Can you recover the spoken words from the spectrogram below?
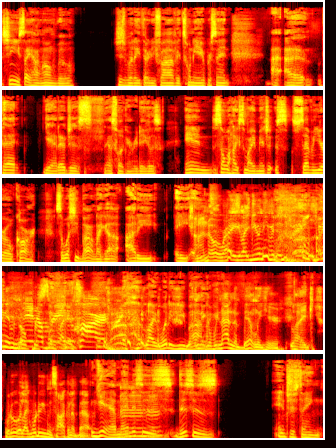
she didn't say how long though. She's about 835 at 28%. I, I, that, yeah, that just, that's fucking ridiculous. And someone like somebody mentioned, it's seven year old car. So what she bought? Like a Audi A8? I know, right? Like you didn't even you didn't even know. In a percent. brand new car. like, what did you buy? Nigga, Like, we're not in a Bentley here. Like, what are we, like what are we even talking about? yeah, man, this is, this is interesting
